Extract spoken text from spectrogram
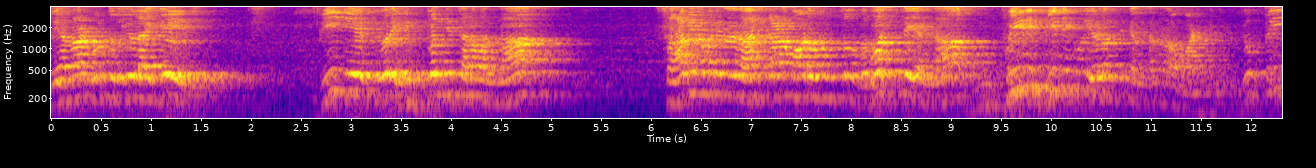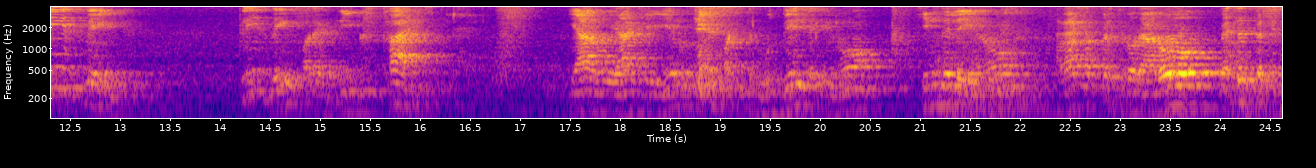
we are not gonna leave like ಲೈಕ್ ದಿಸ್ ಬಿಜೆಪಿಯವರ ಇಬ್ಬಂದಿತನವನ್ನ ಸಾವಿನ ಮನೆಯಲ್ಲಿ ರಾಜಕಾರಣ ಮಾಡುವಂಥ ವ್ಯವಸ್ಥೆಯನ್ನ ಬೀದಿ ಬೀದಿಗೂ ಹೇಳುವಂಥ ಕೆಲಸ ನಾವು ಮಾಡ್ತೀವಿ. You please wait please wait for a weeks time ಯಾರು, ಯಾಕೆ, ಏನು ಮಾಡಿದ ಉದ್ದೇಶ ಏನು, ಹಿನ್ನೆಲೆ ಏನು ವಾಟ್ಸಪ್ ಕಳಿಸಿರೋರು ಯಾರೋ ಮೆಸೇಜ್ ಕಳಿಸಿದ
